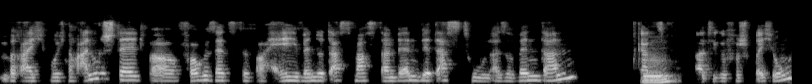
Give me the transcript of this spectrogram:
im Bereich, wo ich noch angestellt war, Vorgesetzte war, hey, wenn du das machst, dann werden wir das tun. Also wenn dann, ganz mhm. großartige Versprechung,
